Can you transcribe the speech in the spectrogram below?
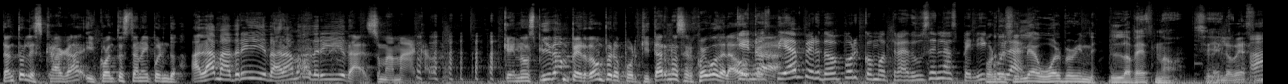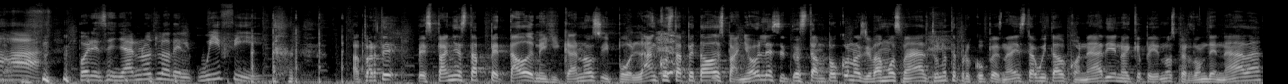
tanto les caga y cuánto están ahí poniendo, a la Madrid, a la Madrid, a su mamá. cabrón". que nos pidan perdón, pero por quitarnos el juego de la Que oca. nos pidan perdón por cómo traducen las Por películas. decirle a Wolverine, Lobezno. Sí. Lo ves, ¿no? Ajá, por enseñarnos lo del wifi. Aparte, España está petado de mexicanos y Polanco está petado de españoles, entonces tampoco nos llevamos mal. Tú no te preocupes, nadie está aguitado con nadie, no hay que pedirnos perdón de nada.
